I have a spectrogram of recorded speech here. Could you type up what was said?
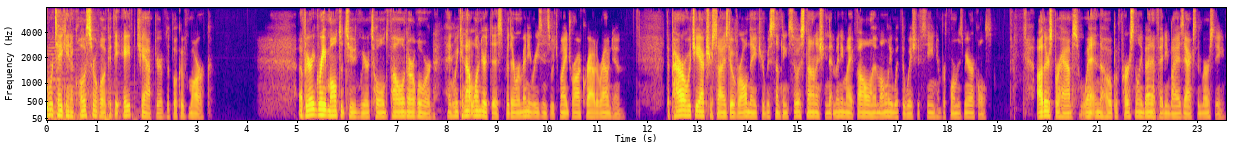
we're taking a closer look at the eighth chapter of the book of Mark. A very great multitude, we are told, followed our Lord, and we cannot wonder at this, for there were many reasons which might draw a crowd around him. The power which he exercised over all nature was something so astonishing that many might follow him only with the wish of seeing him perform his miracles. Others, perhaps, went in the hope of personally benefiting by his acts of mercy,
